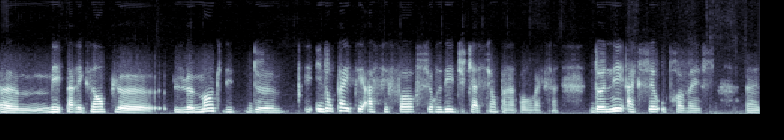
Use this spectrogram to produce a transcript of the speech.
mais par exemple, le manque de, de ils n'ont pas été assez forts sur l'éducation par rapport aux vaccins. Donner accès aux provinces, euh,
